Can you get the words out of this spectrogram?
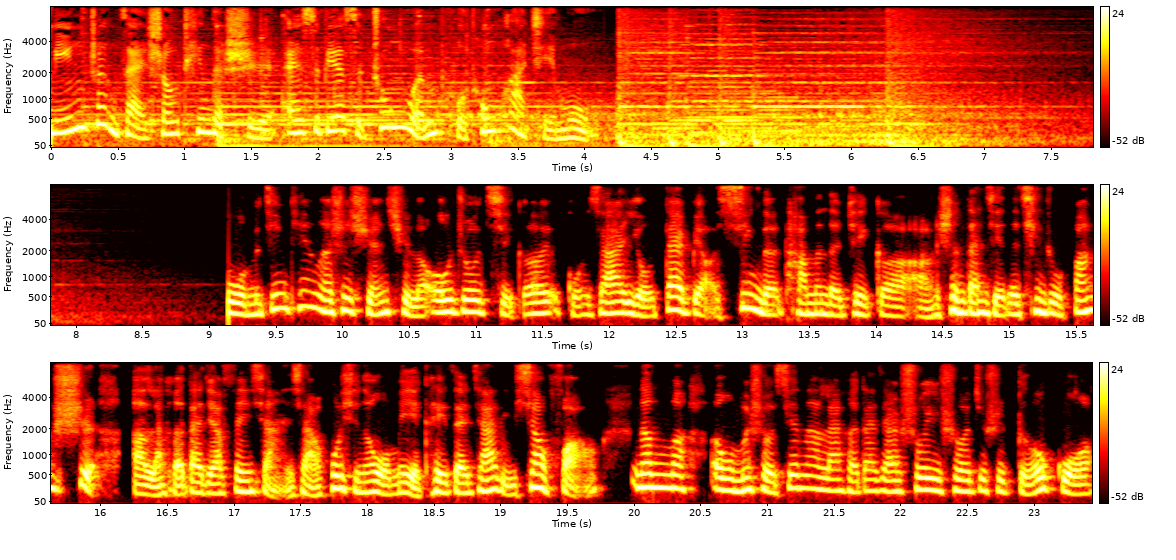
您正在收听的是 SBS 中文普通话节目。我们今天呢是选取了欧洲几个国家有代表性的他们的这个啊圣诞节的庆祝方式啊，来和大家分享一下。或许呢，我们也可以在家里效仿。那么呃，我们首先呢来和大家说一说，就是德国。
